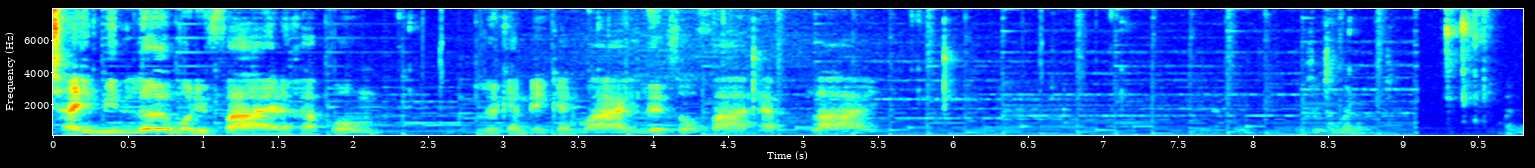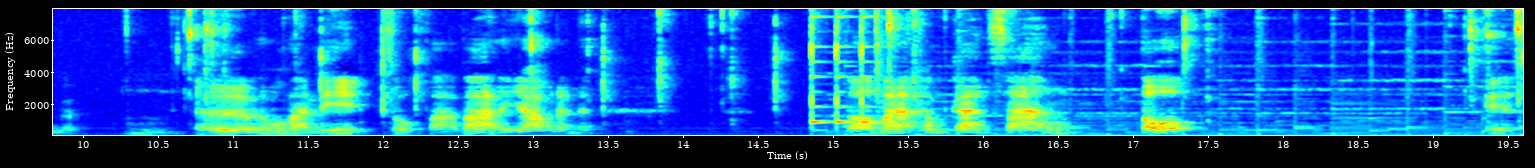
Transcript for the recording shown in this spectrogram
ใช้ Miller Modify นะครับผม เลือกแกน x แกน y เลือกโซฟา Apply รู้สึกว่ามัน มันแบบเออต้องประมาณนี้โซฟาบ้าอะไรยาวนาดนั้นต่อมาทำการสร้างโต๊ะ S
